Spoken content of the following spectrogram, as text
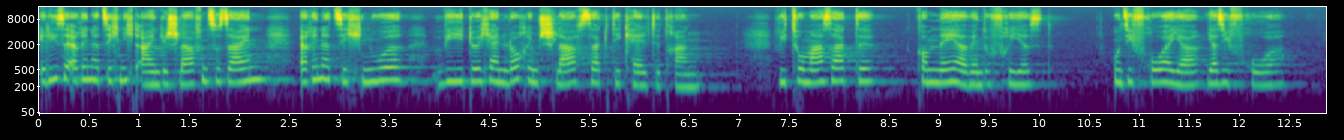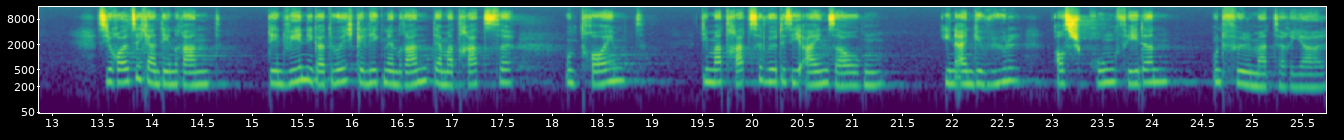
Elise erinnert sich nicht eingeschlafen zu sein, erinnert sich nur, wie durch ein Loch im Schlafsack die Kälte drang. Wie Thomas sagte, komm näher, wenn du frierst. Und sie fror ja, ja, sie fror. Sie rollt sich an den Rand, den weniger durchgelegenen Rand der Matratze und träumt, die Matratze würde sie einsaugen in ein Gewühl aus Sprungfedern und Füllmaterial.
